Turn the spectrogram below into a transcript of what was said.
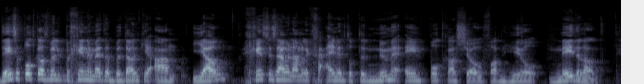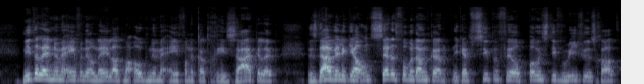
Deze podcast wil ik beginnen met een bedankje aan jou. Gisteren zijn we namelijk geëindigd op de nummer 1 podcastshow van heel Nederland. Niet alleen nummer 1 van heel Nederland, maar ook nummer 1 van de categorie zakelijk. Dus daar wil ik jou ontzettend voor bedanken. Ik heb superveel positieve reviews gehad.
